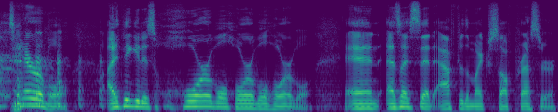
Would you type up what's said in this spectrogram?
terrible. I think it is horrible, horrible, horrible. And as I said after the Microsoft presser,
